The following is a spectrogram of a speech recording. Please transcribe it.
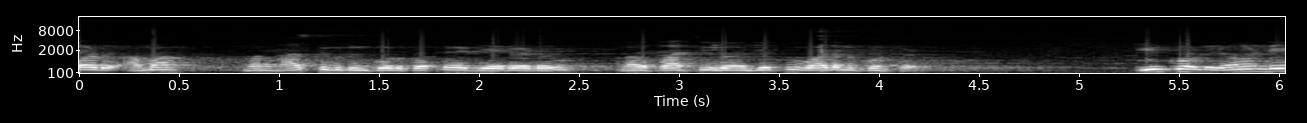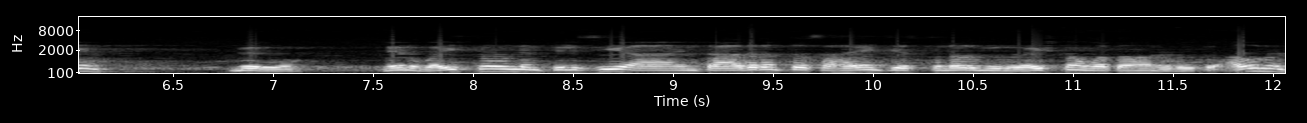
వాడు అమ్మా మన నాస్తికుడు ఇంకోడు కొత్తగా చేరాడు మన పార్టీలో అని చెప్పి వాడు అనుకుంటాడు. ఇంకోడు ఏమండి? మీరు నేను వైష్ణవుని నేను తెలిసి ఆ ఇంత ఆదరంతో సహాయం చేస్తున్నారు మీరు వైష్ణవ మతం అని అడిగితే అవును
